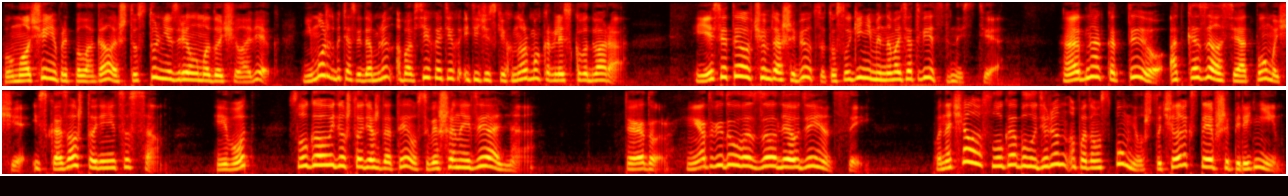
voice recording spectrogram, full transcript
По умолчанию предполагалось, что столь незрелый молодой человек не может быть осведомлен обо всех этих этических нормах королевского двора. Если Тео в чем-то ошибется, то слуги не миновать ответственности. Однако Тео отказался от помощи и сказал, что оденется сам. И вот, Слуга увидел, что одежда Тео совершенно идеальна. «Теодор, я отведу вас в зал для аудиенций». Поначалу слуга был удивлен, но потом вспомнил, что человек, стоявший перед ним,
